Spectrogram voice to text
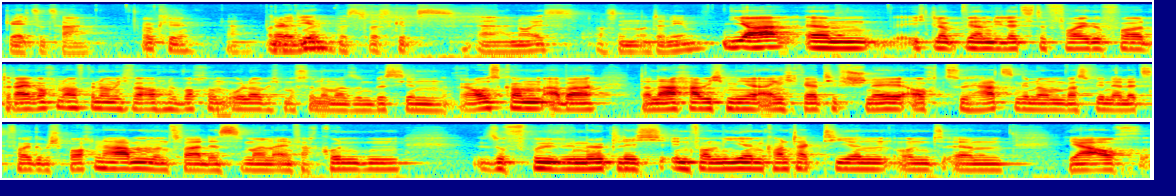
Geld zu zahlen. Okay. Ja. Und ja, bei cool. dir, was, was gibt es äh, Neues? Aus dem Unternehmen? Ja, ähm, ich glaube, wir haben die letzte Folge vor drei Wochen aufgenommen. Ich war auch eine Woche im Urlaub. Ich musste nochmal so ein bisschen rauskommen. Aber danach habe ich mir eigentlich relativ schnell auch zu Herzen genommen, was wir in der letzten Folge besprochen haben. Und zwar, dass man einfach Kunden so früh wie möglich informieren, kontaktieren und ähm, ja auch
